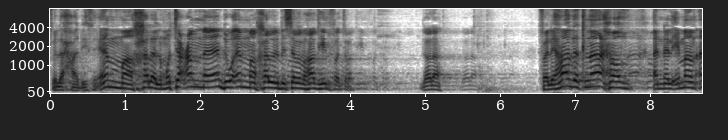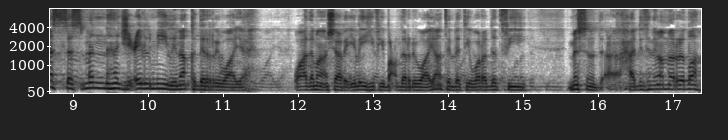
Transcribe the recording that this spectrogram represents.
في الأحاديث. إما خلل متعمد وإما خلل بسبب هذه الفترة. لا لا. فلهذا تلاحظ أن الإمام أسس منهج علمي لنقد الرواية. وهذا ما أشار إليه في بعض الروايات التي وردت في مسند حديث الإمام الرضا.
